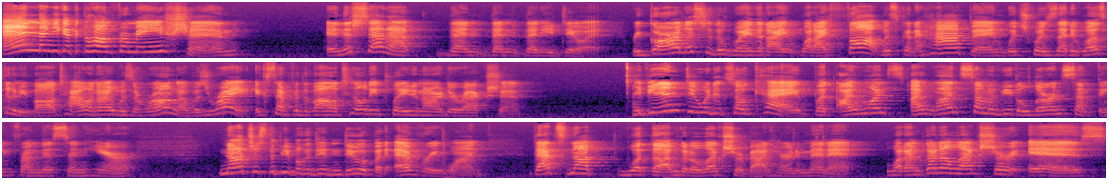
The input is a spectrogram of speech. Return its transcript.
and then you get the confirmation in the setup, then then then you do it regardless of the way that I what I thought was going to happen, which was that it was going to be volatile, and I wasn't wrong. I was right, except for the volatility played in our direction. If you didn't do it, it's okay. But I want I want some of you to learn something from this in here, not just the people that didn't do it, but everyone. That's not what the, I'm going to lecture about here in a minute. What I'm going to lecture is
